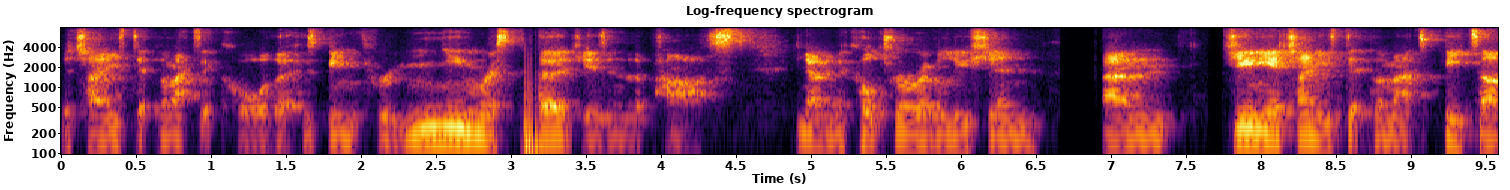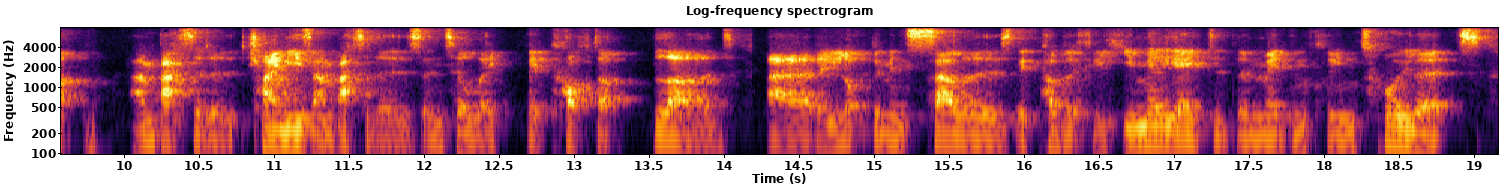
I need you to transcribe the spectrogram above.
the Chinese diplomatic corps that has been through numerous purges in the past, you know, in the Cultural Revolution, um, junior Chinese diplomats beat up ambassadors, Chinese ambassadors, until they, they coughed up blood. Uh, they locked them in cellars. They publicly humiliated them, made them clean toilets.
